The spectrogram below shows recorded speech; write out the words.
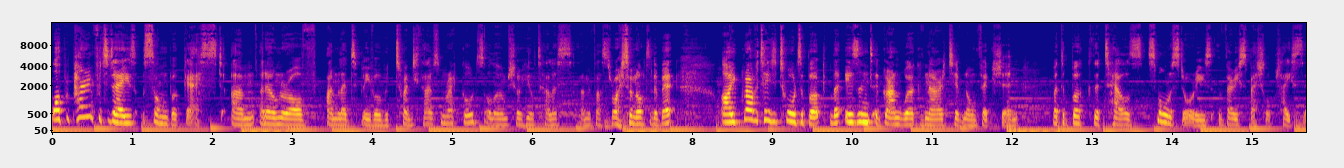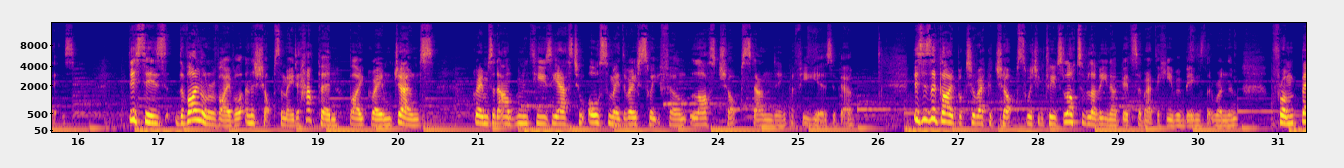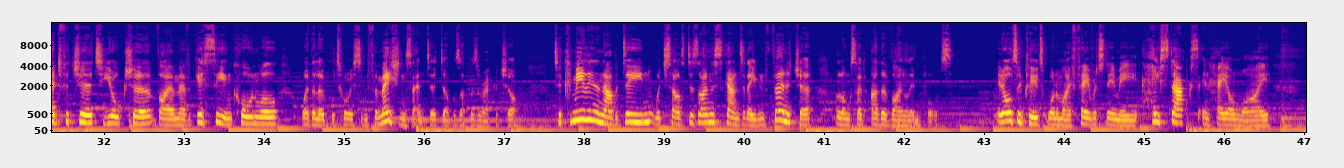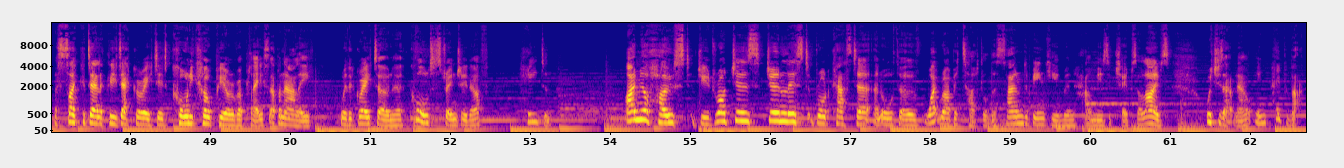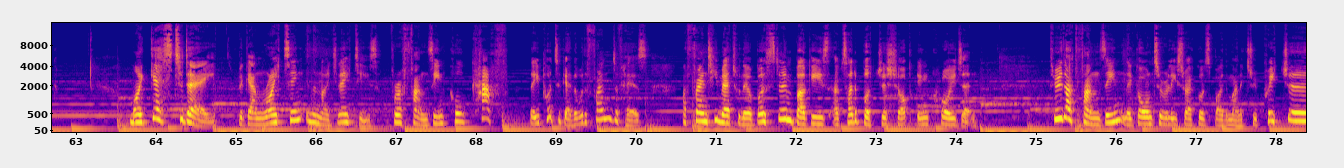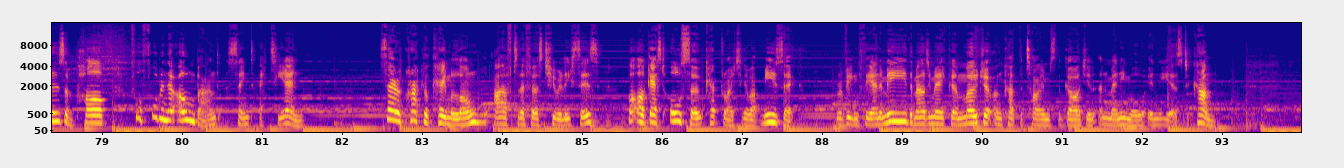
While preparing for today's songbook guest, um, an owner of, I'm led to believe, over 20,000 records, although I'm sure he'll tell us um, if that's right or not in a bit, I gravitated towards a book that isn't a grand work of narrative non-fiction, but a book that tells smaller stories of very special places. This is The Vinyl Revival and the Shops That Made It Happen by Graham Jones. Graham's an album enthusiast who also made the very sweet film Last Shop Standing a few years ago. This is a guidebook to record shops, which includes lots of lovely nuggets about the human beings that run them. From Bedfordshire to Yorkshire via Mevagissey in Cornwall, where the local tourist information centre doubles up as a record shop, to Chameleon in Aberdeen, which sells designer Scandinavian furniture alongside other vinyl imports. It also includes one of my favourites near me, Haystacks in Hay on Wye, a psychedelically decorated cornucopia of a place up an alley with a great owner called, strangely enough, Hayden. I'm your host, Jude Rogers, journalist, broadcaster, and author of White Rabbit titled The Sound of Being Human How Music Shapes Our Lives, which is out now in paperback. My guest today began writing in the 1980s for a fanzine called Caff that he put together with a friend of his, a friend he met when they were both still in buggies outside a butcher's shop in Croydon. Through that fanzine, they go on to release records by the Manic Street Preachers and Pulp before forming their own band, Saint Etienne. Sarah Cracknell came along after their first two releases, but our guest also kept writing about music, reviewing for The NME, The Melody Maker, Mojo, Uncut The Times, The Guardian, and many more in the years to come.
